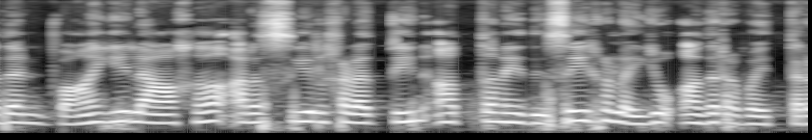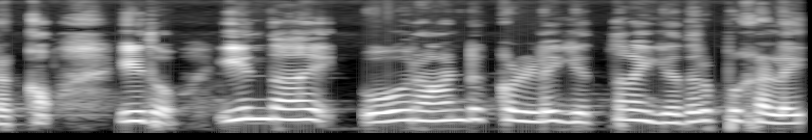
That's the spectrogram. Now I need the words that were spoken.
அதன் வாயிலாக அரசியல் களத்தின் அத்தனை திசைகளையும் அதர வைத்திருக்கும். இதோ இந்த ஓராண்டுக்குள்ளே எத்தனை எதிர்ப்புகளை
